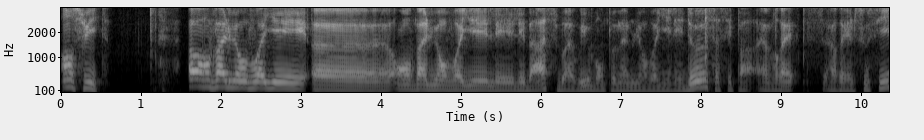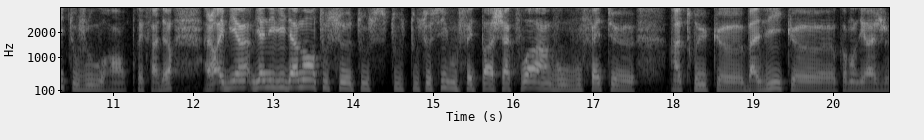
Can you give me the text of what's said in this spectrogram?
Ensuite, on va lui envoyer, euh, on va lui envoyer les, basses. Bah oui, bon, on peut même lui envoyer les deux. Ça, c'est pas un vrai, un réel souci. Toujours en préfader. Alors, eh bien, bien évidemment, tout ce, tout, tout, tout ceci, vous le faites pas à chaque fois. Hein. Vous, vous faites euh, un truc euh, basique, comment dirais-je,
